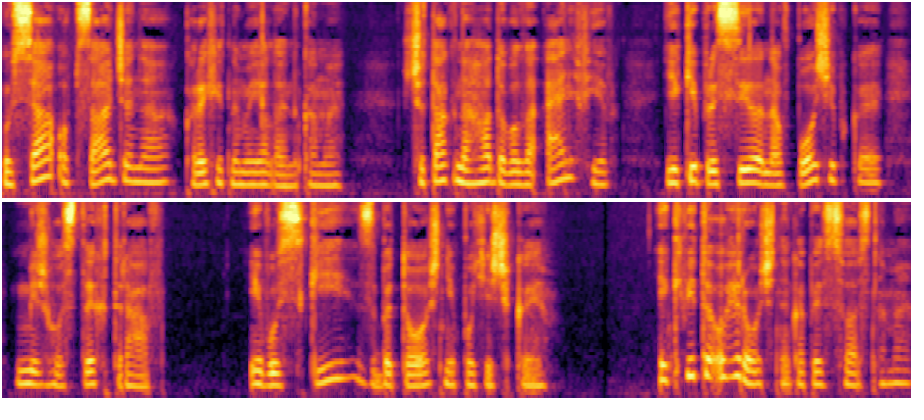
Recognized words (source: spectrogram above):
уся обсаджена крихітними ялинками, що так нагадувала ельфів, які присіли навпочіпки між густих трав, і вузькі збитошні потічки, і квіти огірочника під соснами,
